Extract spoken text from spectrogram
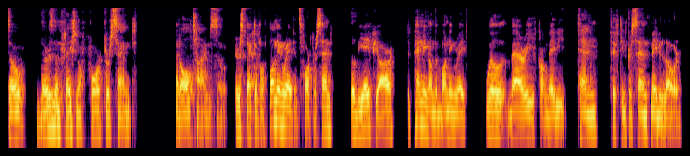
So there is an inflation of 4% at all times. So irrespective of bonding rate, it's 4%. So the APR, depending on the bonding rate, will vary from maybe 10, 15%, maybe lower.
